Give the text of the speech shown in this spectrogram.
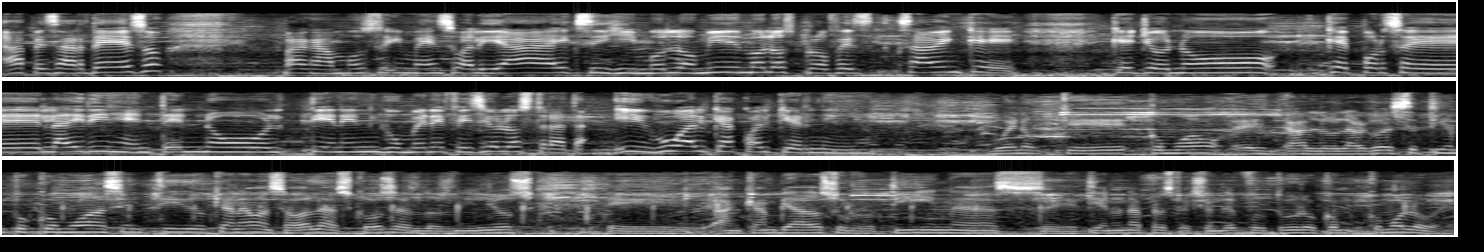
a pesar de eso, pagamos mensualidad, exigimos lo mismo, los profes saben que, que yo no, que por ser la dirigente no tiene ningún beneficio, los trata igual que a cualquier niño. Bueno, ¿qué, cómo, eh, a lo largo de este tiempo, ¿cómo ha sentido que han avanzado las cosas? Los niños eh, han cambiado sus rutinas, eh, tienen una perspectiva de futuro, ¿cómo, cómo lo ven?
